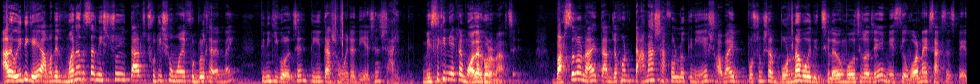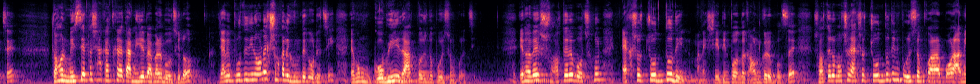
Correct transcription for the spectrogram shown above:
আর ওইদিকে আমাদের হুমায়ুন আহমেদ নিশ্চয়ই তার ছুটির সময় ফুটবল খেলেন নাই। তিনি কি করেছেন? তিনি তার সময়টা দিয়েছেন সাহিত্যে। মেসিকে নিয়ে একটা মজার ঘটনা আছে। বার্সেলোনায় তার যখন টানা সাফল্যকে নিয়ে সবাই প্রশংসার বন্যা বই দিচ্ছিল এবং বলছিল যে মেসি ওভারনাইট সাকসেস পেয়েছে, তখন মেসি একটা সাক্ষাৎকারে তার নিজের ব্যাপারে বলছিল যে, আমি প্রতিদিন অনেক সকালে ঘুম থেকে উঠেছি এবং গভীর রাত পর্যন্ত পরিশ্রম করেছি। এভাবে সতেরো বছর একশো চোদ্দ দিন মানে সেই দিন পর্যন্ত কাউন্ট করে বলছে, সতেরো বছর একশো চোদ্দ দিন পরিশ্রম করার পর আমি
